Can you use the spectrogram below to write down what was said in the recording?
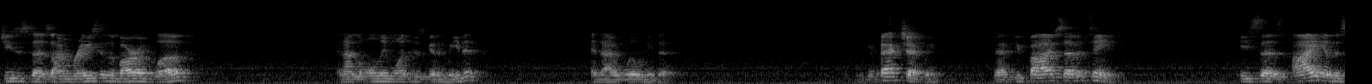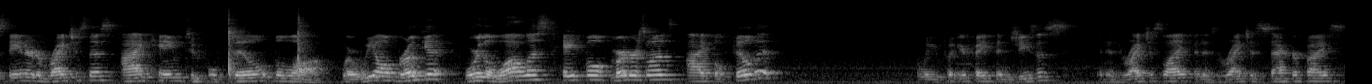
Jesus says, I'm raising the bar of love, and I'm the only one who's going to meet it, and I will meet it. You can fact check me. Matthew 5 17. He says, I am the standard of righteousness. I came to fulfill the law. Where we all broke it, we're the lawless, hateful, murderous ones. I fulfilled it. And when you put your faith in Jesus, in his righteous life, in his righteous sacrifice,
